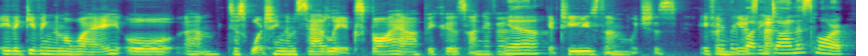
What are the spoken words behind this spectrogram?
either giving them away or um, just watching them sadly expire because I never yeah. get to use them, which is even everybody. You know, Dinah's more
